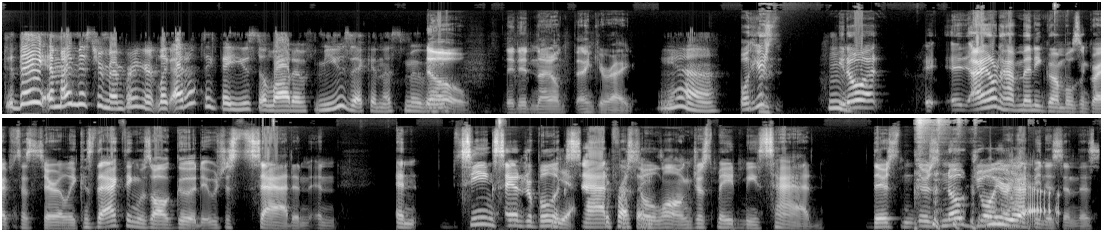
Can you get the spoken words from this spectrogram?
Did they? Am I misremembering? Or like, I don't think they used a lot of music in this movie. No, they didn't. I don't think you're right. Yeah. Well, here's Hmm. you know what. I- I I don't have many grumbles and gripes necessarily because the acting was all good. It was just sad and and and seeing Sandra Bullock Yeah, sad depressing. for so long just made me sad. There's there's no joy or Yeah. happiness in this.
